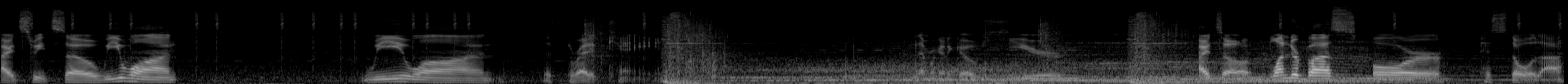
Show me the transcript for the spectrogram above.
Alright, sweet. So we want... We want the threaded cane. And then we're gonna go here. Alright, so blunderbuss or pistola.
